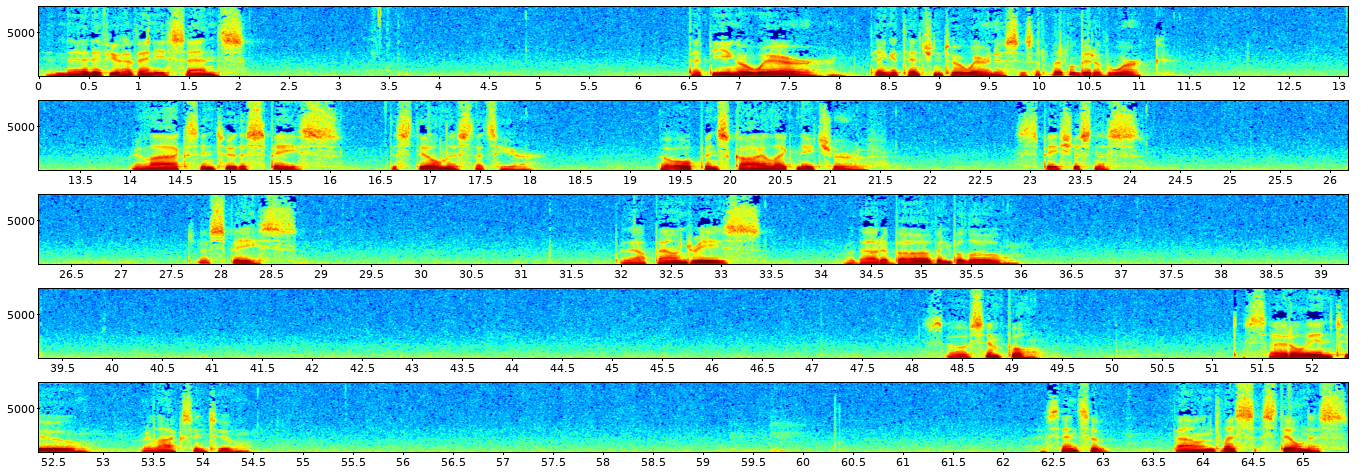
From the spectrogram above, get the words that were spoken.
And then, if you have any sense that being aware, paying attention to awareness is a little bit of work, relax into the space, the stillness that's here, the open sky like nature of spaciousness, just space. Without boundaries, without above and below. So simple to settle into, relax into. A sense of boundless stillness.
